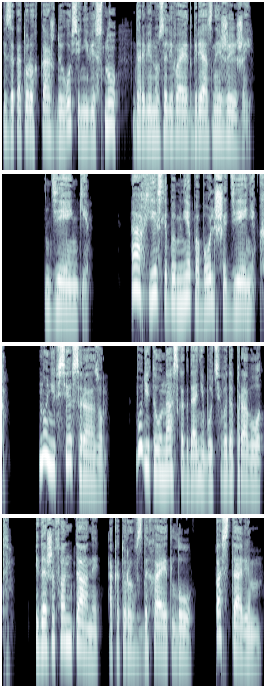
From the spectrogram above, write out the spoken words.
из-за которых каждую осень и весну Дарвину заливает грязной жижей. Деньги. Ах, если бы мне побольше денег. Ну, не все сразу. Будет и у нас когда-нибудь водопровод. И даже фонтаны, о которых вздыхает Лу. Поставим.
